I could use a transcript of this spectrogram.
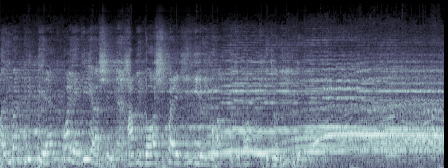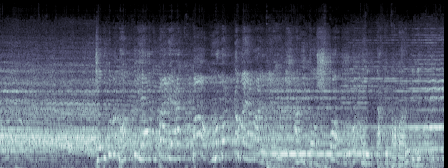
পাইবার ভিত্তি এক পা এগিয়ে আসে। আমি দশ পা এগিয়ে গিয়ে ওই ভক্তকে ভক্তকে জড়িয়ে যদি কোনো ভক্ত একবার এক পা অগ্রগণ্য হয় আমার আমি দশ পা অগ্রগণ্য হই তাকে পাবার নিমিত্তে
